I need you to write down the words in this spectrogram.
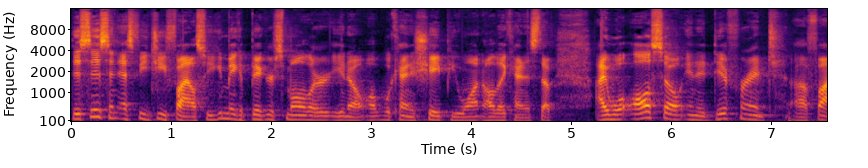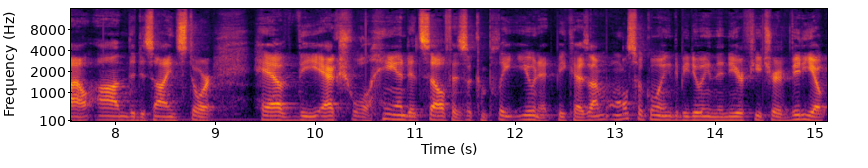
This is an SVG file, so you can make it bigger, smaller, you know, what kind of shape you want, all that kind of stuff. I will also, in a different uh, file on the design store, have the actual hand itself as a complete unit because I'm also going to be doing the near future a video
